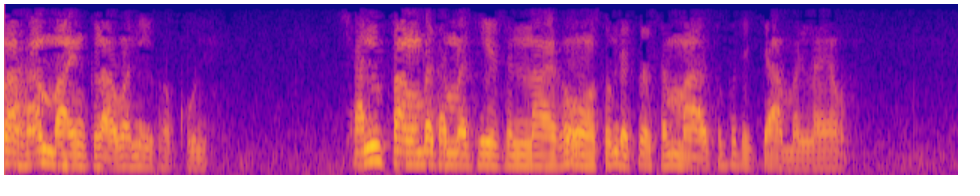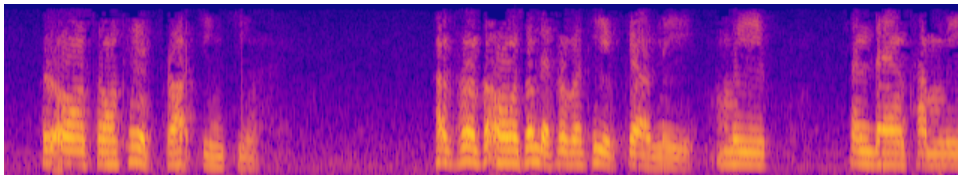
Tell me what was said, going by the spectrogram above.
มหาบาลกล่าวว่านี่พระคุณ ฉันฟังพระธรรมเทศนาขององค์สมเด็จพระสัมมาสัมพุทธเจ้ามาแล้ว พระองค์ทรงเทศเพราะจริง ๆพระพระองค์สมเด็จพระบัณฑิตแก้วนี้มี ท่านแดงธรรมมี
